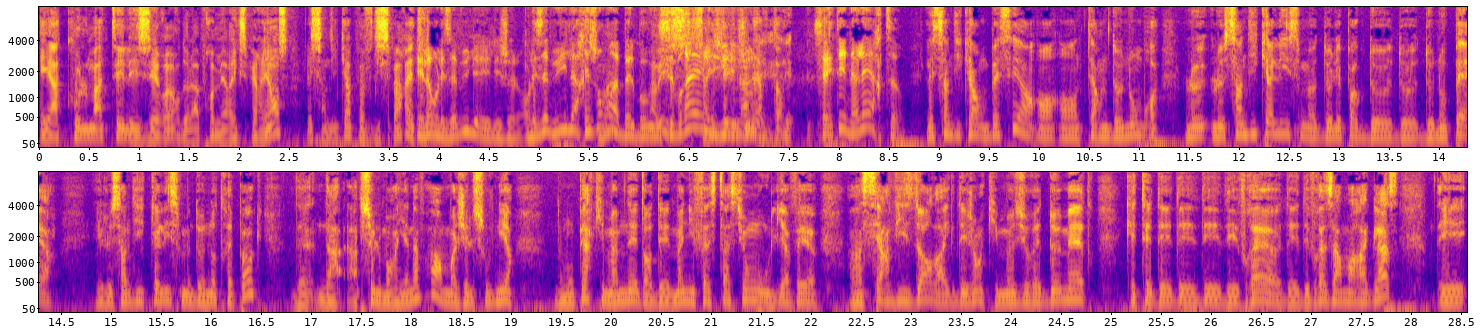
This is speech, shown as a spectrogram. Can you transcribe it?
et à colmater les erreurs de la première expérience, les syndicats peuvent disparaître. Et là, on les a vus, les, les jeunes. On les a vus. Il a raison, Ouais. Abel Bowie. Ah oui, c'est vrai, ça a les été gilets une jaunes. alerte. Les- Ça a été une alerte. les syndicats ont baissé en, en- en termes de nombre. Le, le syndicalisme de l'époque de, de, de nos pères et le syndicalisme de notre époque n'a absolument rien à voir. Moi, j'ai le souvenir de mon père qui m'amenait dans des manifestations où il y avait euh, un service d'ordre avec des gens qui mesuraient deux mètres, qui étaient des, des, des, vrais, euh, des, vraies armoires à glace, et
